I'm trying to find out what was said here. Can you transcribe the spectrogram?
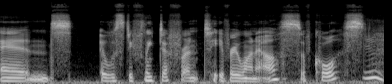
and it was definitely different to everyone else, of course. Mm.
